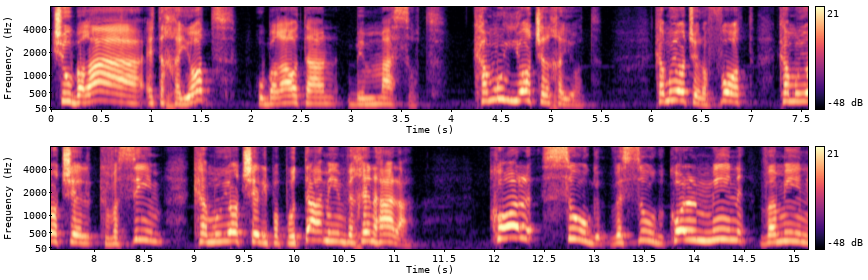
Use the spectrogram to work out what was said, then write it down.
כשהוא ברא את החיות, הוא ברא אותן במסות. כמויות של חיות. כמויות של עופות, כמויות של כבשים, כמויות של היפופוטמים וכן הלאה. כל סוג וסוג, כל מין ומין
